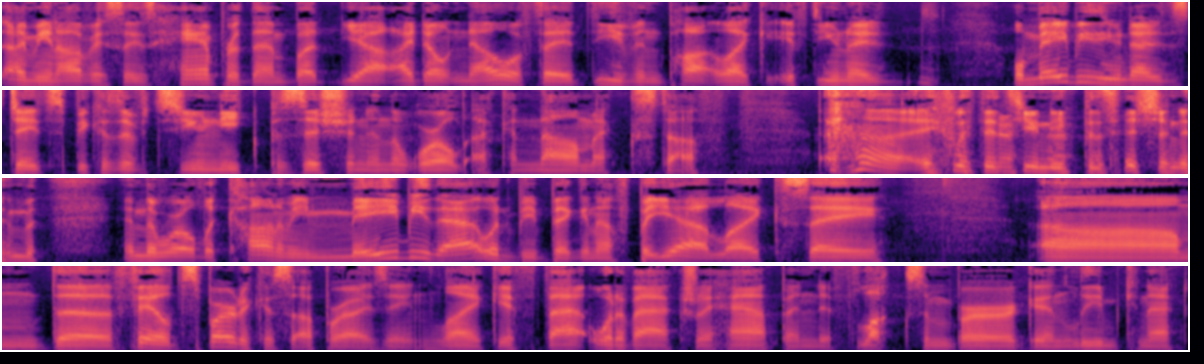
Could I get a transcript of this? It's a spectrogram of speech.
I mean obviously has hampered them. But yeah, I don't know if they even po- like if the United, well maybe the United States because of its unique position in the world economic stuff. with its unique position in the in the world economy, maybe that would be big enough. But yeah, like say um, the failed Spartacus uprising, like if that would have actually happened, if Luxemburg and Liebknecht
